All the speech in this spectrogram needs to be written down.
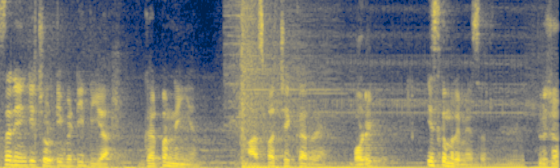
सर इनकी छोटी बेटी दिया घर पर नहीं है। आसपास चेक कर रहे हैं। बॉडी इस कमरे में है सर। त्रिशा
